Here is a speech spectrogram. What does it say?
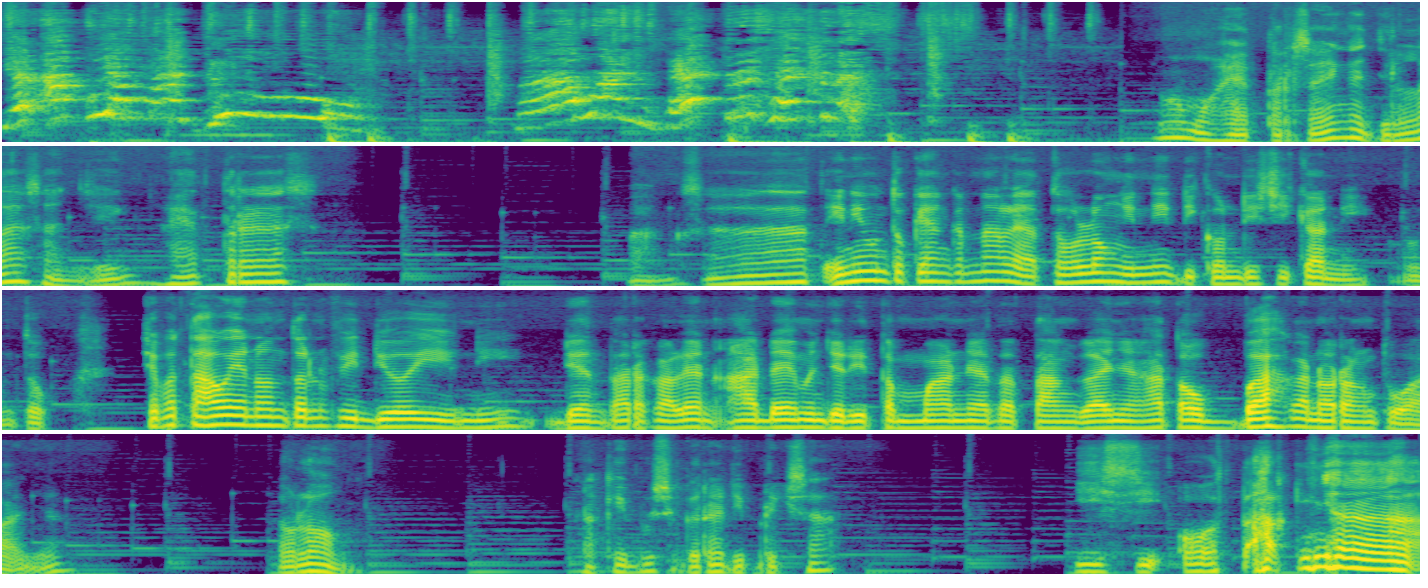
Ya. Ngomong hater saya nggak jelas anjing. Haters bangsat. Ini untuk yang kenal ya tolong ini dikondisikan nih untuk siapa tahu yang nonton video ini di antara kalian ada yang menjadi temannya tetangganya atau bahkan orang tuanya. Tolong. Anak ibu segera diperiksa. Isi otaknya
